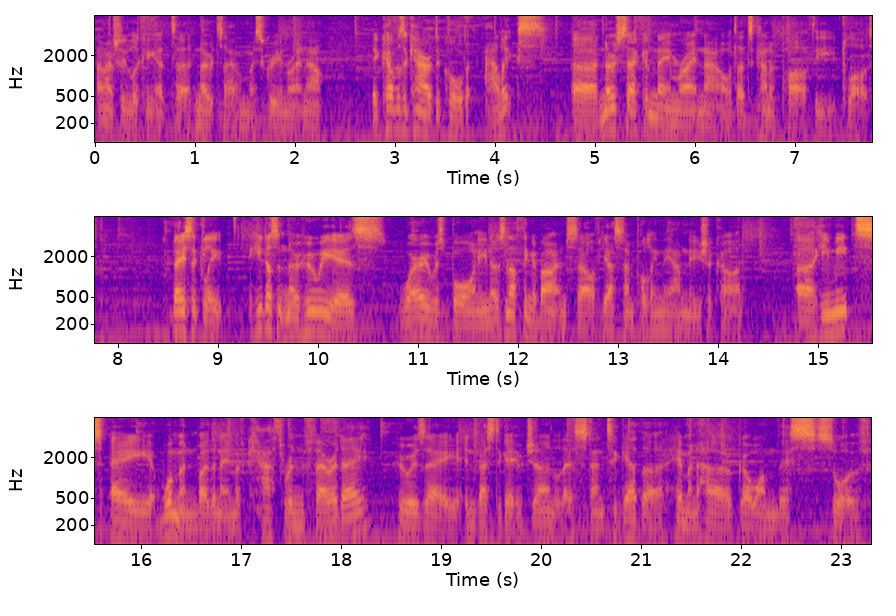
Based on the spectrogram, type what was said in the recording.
I'm actually looking at uh, notes I have on my screen right now, it covers a character called Alex. Uh, no second name right now, that's kind of part of the plot. Basically, he doesn't know who he is, where he was born, he knows nothing about himself. Yes, I'm pulling the amnesia card. Uh, he meets a woman by the name of Katherine Faraday, who is a investigative journalist, and together, him and her go on this sort of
